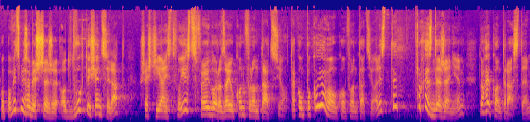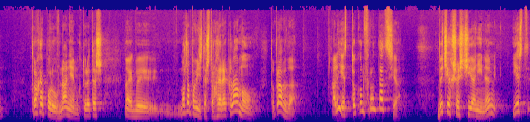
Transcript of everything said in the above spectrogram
bo powiedzmy sobie szczerze, od dwóch tysięcy lat chrześcijaństwo jest swojego rodzaju konfrontacją, taką pokojową konfrontacją, ale z trochę zderzeniem, trochę kontrastem, trochę porównaniem, które też, no jakby, można powiedzieć też trochę reklamą, to prawda, ale jest to konfrontacja. Bycie chrześcijaninem jest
